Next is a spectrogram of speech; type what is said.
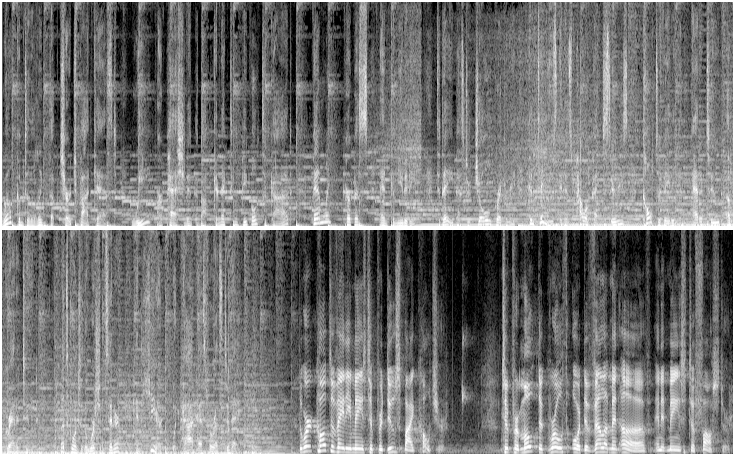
Welcome to the Linked Up Church podcast. We are passionate about connecting people to God, family, purpose, and community. Today, Pastor Joel Gregory continues in his Power Packed series, Cultivating an Attitude of Gratitude. Let's go into the worship center and hear what God has for us today. The word cultivating means to produce by culture, to promote the growth or development of, and it means to foster.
